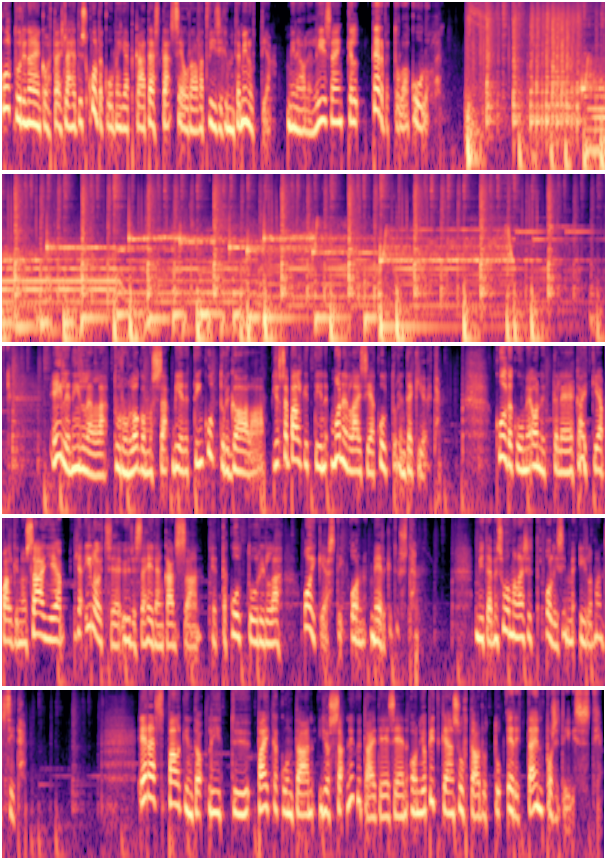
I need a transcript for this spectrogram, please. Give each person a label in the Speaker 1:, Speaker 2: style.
Speaker 1: Kulttuurin ajankohtaislähetys Kultakuume jatkaa tästä seuraavat 50 minuuttia. Minä olen Liisa Enkel. Tervetuloa kuulolle. Eilen illalla Turun Logomossa vietettiin kulttuurigaalaa, jossa palkittiin monenlaisia kulttuurin tekijöitä. Kultakuume onnittelee kaikkia palkinnon saajia ja iloitsee yhdessä heidän kanssaan, että kulttuurilla oikeasti on merkitystä. Mitä me suomalaiset olisimme ilman sitä? Eräs palkinto liittyy paikkakuntaan, jossa nykytaiteeseen on jo pitkään suhtauduttu erittäin positiivisesti.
